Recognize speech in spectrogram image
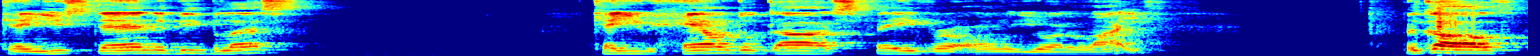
can you stand to be blessed? Can you handle God's favor on your life? Because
